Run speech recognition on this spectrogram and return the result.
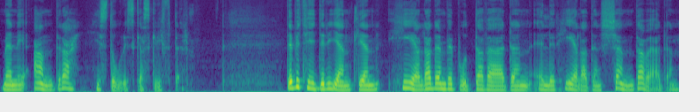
men i andra historiska skrifter. Det betyder egentligen hela den bebodda världen eller hela den kända världen.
